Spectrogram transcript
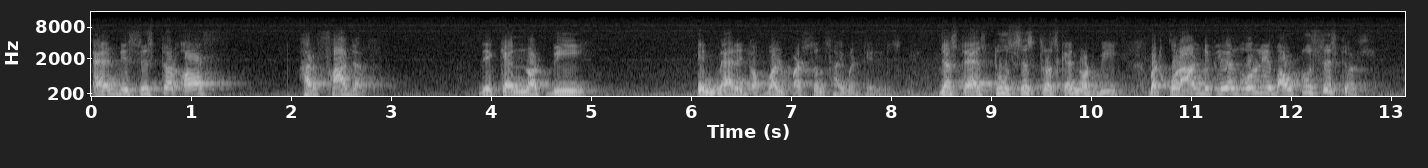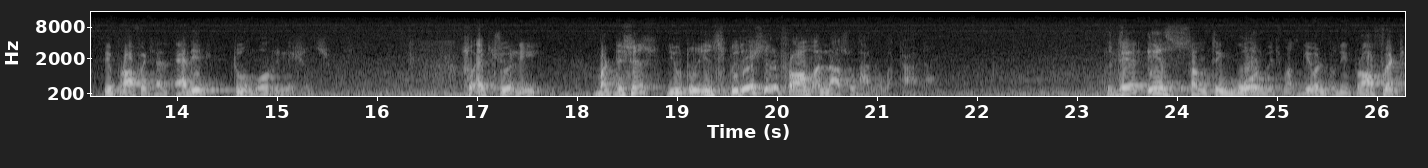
and the sister of her father, they cannot be in marriage of one person simultaneously. Just as two sisters cannot be, but Quran declares only about two sisters. The Prophet has added two more relations. So actually, but this is due to inspiration from Allah subhanahu wa ta'ala. There is something more which was given to the Prophet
